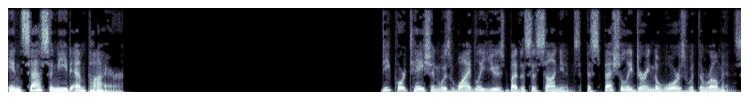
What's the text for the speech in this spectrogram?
In Sassanid Empire Deportation was widely used by the Sasanians, especially during the wars with the Romans.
